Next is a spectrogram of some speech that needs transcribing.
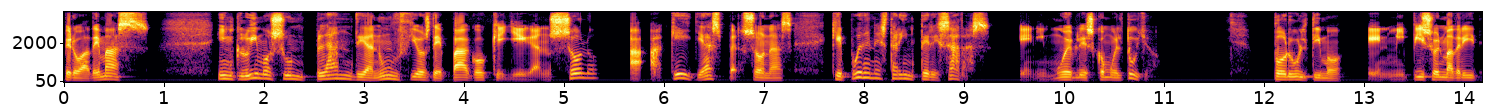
Pero además, incluimos un plan de anuncios de pago que llegan solo a aquellas personas que pueden estar interesadas en inmuebles como el tuyo. Por último, en mi piso en Madrid,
